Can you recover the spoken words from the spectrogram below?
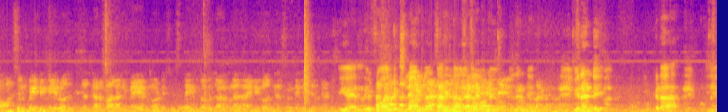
కౌన్సిల్ మీటింగ్ ఈ రోజు జరపాలని మేయర్ నోటీస్ ఇస్తే ఇంతవరకు జరపలేదు ఆయన ఈ రోజు నిరసన తెలియజేశాడు. ఇక అన్ని పాలిటిక్స్ మాట్లాడటానికి వినండి. వినండి. ఇక్కడ ఏ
